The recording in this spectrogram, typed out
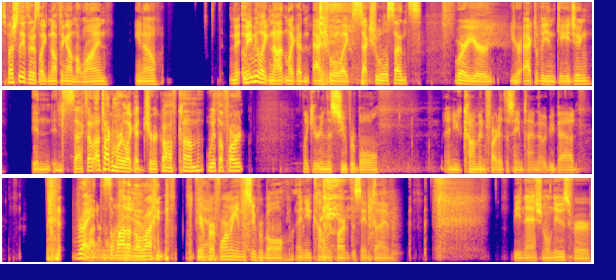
especially if there's like nothing on the line. You know, M- maybe like not in like an actual like sexual sense where you're you're actively engaging in in sex. I'm, I'm talking more like a jerk off come with a fart. Like you're in the Super Bowl and you come and fart at the same time. That would be bad. Right, lot on there's the a lot line, on the line. If you're Yeah. performing in the Super Bowl and you come and fart at the same time, be national news for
